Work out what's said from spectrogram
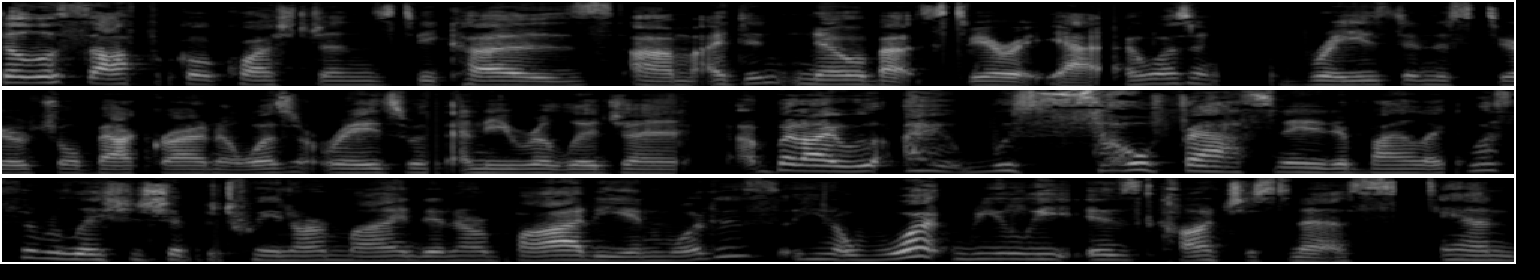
philosophical questions because um, I didn't know about spirit yet. I wasn't raised in a spiritual background. I wasn't raised with any religion, but I, I was so fascinated by like, what's the relationship between our mind and our body? And what is, you know, what really is consciousness? And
